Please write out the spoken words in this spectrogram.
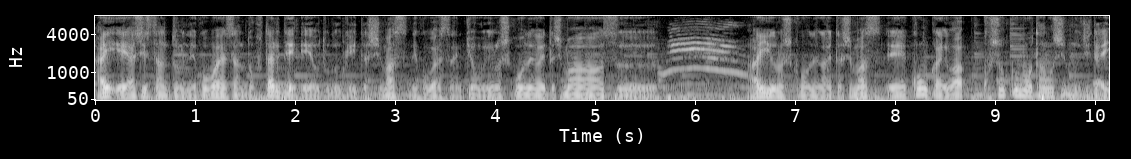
はい、えーアシスタントの猫林さんと2人で、えーお届けいたします。猫林さん、今日もよろしくお願いいたします。はい、よろしくお願いいたします。えー今回は、孤食も楽しむ時代、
